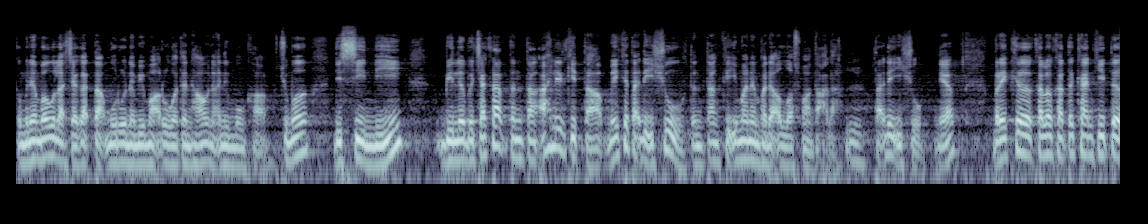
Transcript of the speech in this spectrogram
Kemudian barulah cakap tak muru nabi ma'ruf wa tanhauna 'anil munkar. Cuma di sini bila bercakap tentang ahli kitab, mereka tak ada isu tentang keimanan pada Allah SWT. Ya. Tak ada isu, ya. Mereka kalau katakan kita,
